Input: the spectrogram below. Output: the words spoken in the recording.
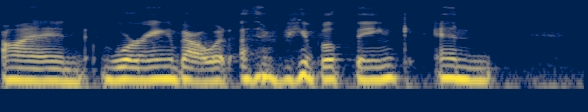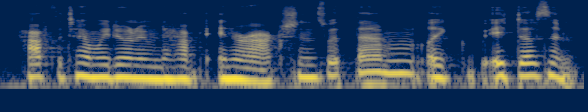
on worrying about what other people think, and half the time we don't even have interactions with them. Like it doesn't.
